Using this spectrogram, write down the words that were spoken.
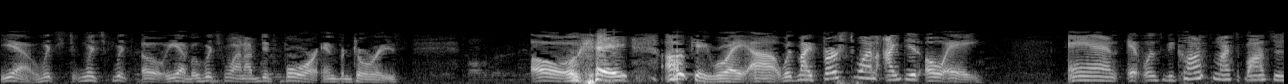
Yeah, which which which? Oh, yeah, but which one? I did four inventories. Oh, okay, okay, Roy. Uh, with my first one, I did OA, and it was because my sponsor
